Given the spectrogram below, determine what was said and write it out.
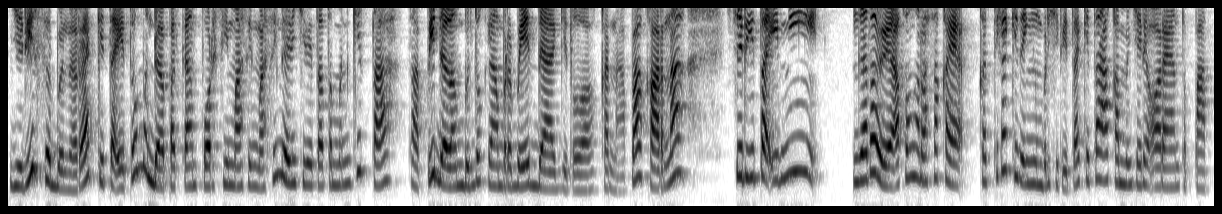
Jadi sebenarnya kita itu mendapatkan porsi masing-masing dari cerita teman kita, tapi dalam bentuk yang berbeda gitu loh. Kenapa? Karena cerita ini nggak tahu ya, aku ngerasa kayak ketika kita ingin bercerita, kita akan mencari orang yang tepat.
